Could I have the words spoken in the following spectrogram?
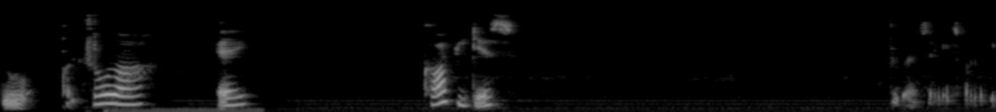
do controller A. Copy this. Do I think it's gonna be?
